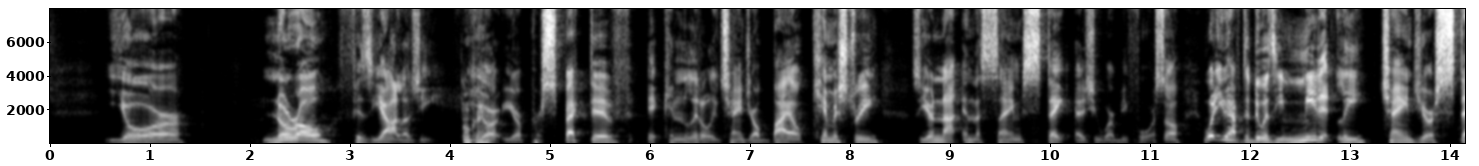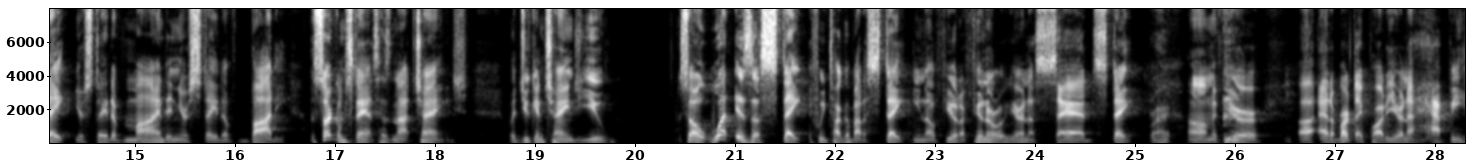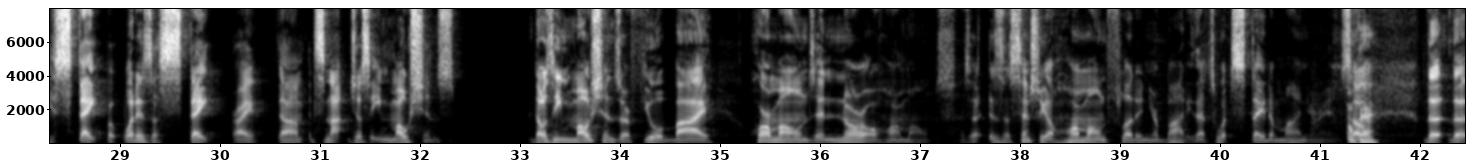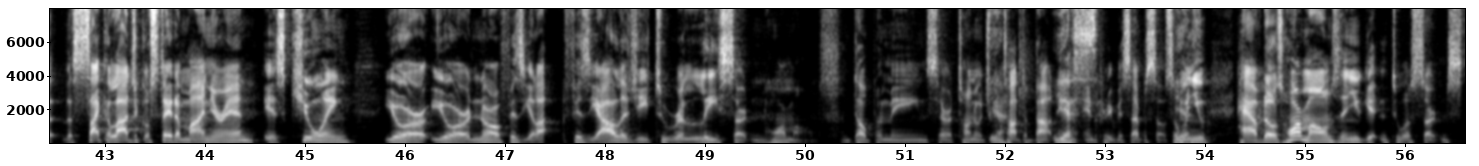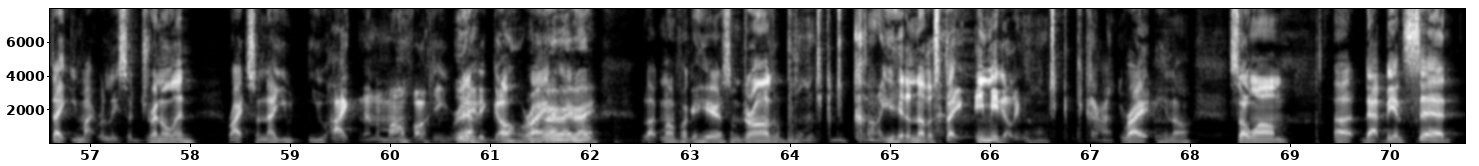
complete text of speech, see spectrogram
your neurophysiology, Okay. your your perspective. It can literally change your biochemistry. So you're not in the same state as you were before. So what you have to do is immediately change your state, your state of mind and your state of body. The circumstance has not changed, but you can change you. So, what is a state? If we talk about a state, you know, if you're at a funeral, you're in a sad state. Right. Um, if you're uh, at a birthday party, you're in a happy state. But what is a state, right? Um, it's not just emotions. Those emotions are fueled by hormones and neurohormones. It's, a, it's essentially a hormone flood in your body. That's what state of mind you're in. So, Okay. the the the psychological state of mind you're in is cueing your your neurophysiology to release certain hormones, dopamine, serotonin, which Yeah. we talked about Yes. in, in previous episodes. So Yes. when you have those hormones, then you get into a certain state. You might release adrenaline, right? So now you you hyped and the motherfucker, ready Yeah. to go, right? Right, right, right, right. Like motherfucker hears some drums, boom, you hit another state immediately, right? You know. So um, uh, that being said,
